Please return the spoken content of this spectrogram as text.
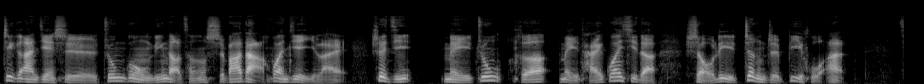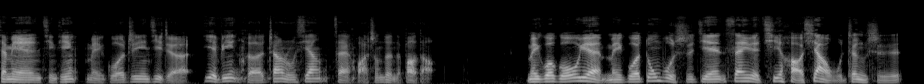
这个案件是中共领导层十八大换届以来涉及美中和美台关系的首例政治庇护案。下面请听美国之音记者叶斌和张荣香在华盛顿的报道。美国国务院美国东部时间三月七号下午证实，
